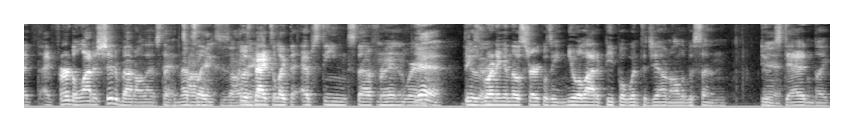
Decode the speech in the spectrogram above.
I, I've heard a lot of shit about all that stuff, and that's Tom like Hanks is on goes there. back to like the Epstein stuff, right? Mhm. Where yeah, he was so. running in those circles. He knew a lot of people went to jail, and all of a sudden, dude's dead, and like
